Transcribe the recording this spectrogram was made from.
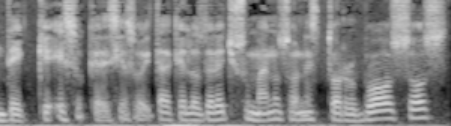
de que eso que decías ahorita, que los derechos humanos son estorbosos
